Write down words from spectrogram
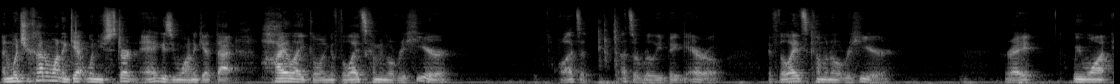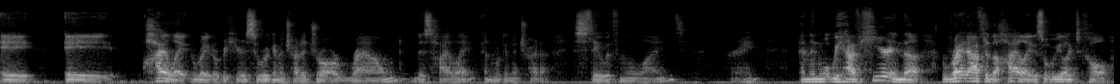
And what you kind of want to get when you start an egg is you want to get that highlight going. If the light's coming over here, well, that's a that's a really big arrow. If the light's coming over here, right, we want a a highlight right over here. So we're going to try to draw around this highlight and we're going to try to stay within the lines, right? And then what we have here in the right after the highlight is what we like to call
